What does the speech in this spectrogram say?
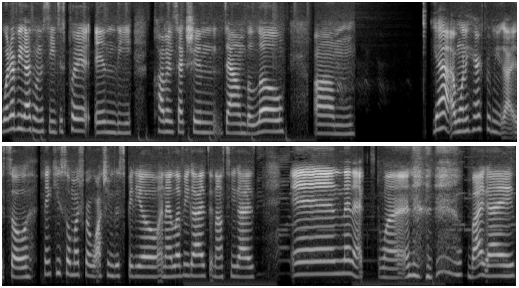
whatever you guys want to see. Just put it in the comment section down below. Um yeah i want to hear from you guys. So thank you so much for watching this video and i love you guys and i'll see you guys in the next one. Bye guys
